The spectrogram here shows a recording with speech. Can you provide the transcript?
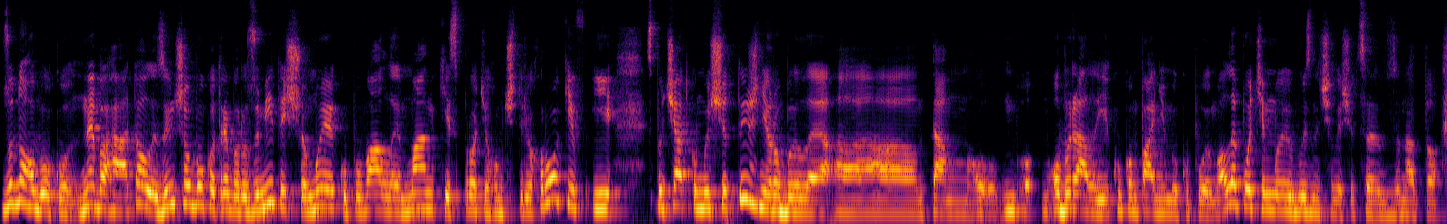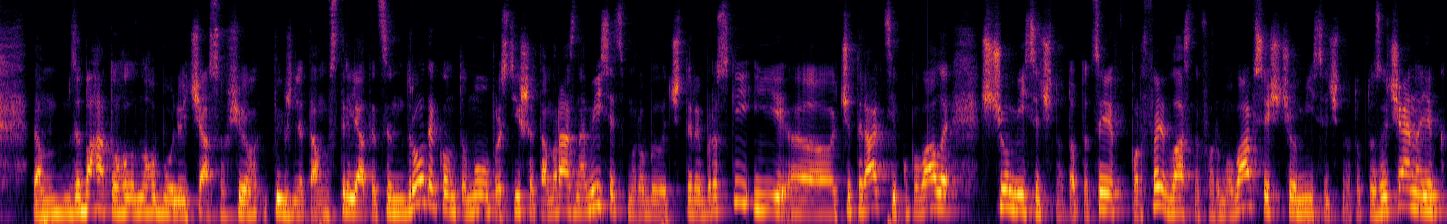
З одного боку, небагато, але з іншого боку, треба розуміти, що ми купували Манкіс протягом 4 років, і спочатку ми щотижня робили а, там о- о- обирали, яку компанію ми купуємо, але потім ми визначили, що це занадто там забагато головного болю і часу, що тижня там стріляти цим дротиком, тому простіше там раз на місяць. Ми робили 4 броски і е, 4 акції купували щомісячно. Тобто цей портфель власне формувався щомісячно. Тобто, звичайно, як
